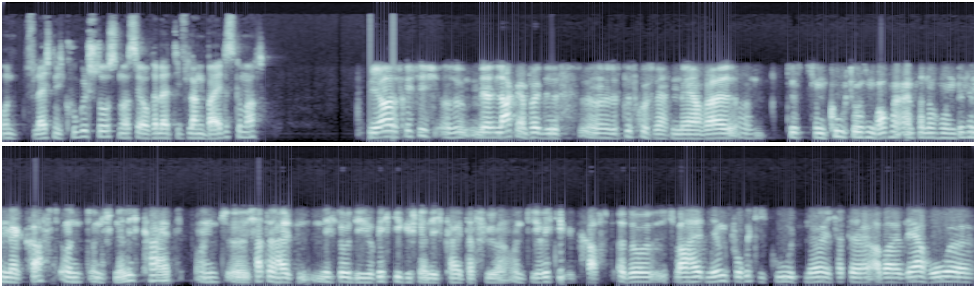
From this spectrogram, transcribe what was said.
und vielleicht nicht Kugelstoßen? Du hast ja auch relativ lang beides gemacht. Ja, das ist richtig. Also mir lag einfach das, äh, das Diskuswerfen mehr, weil und das, zum Kugelstoßen braucht man einfach noch ein bisschen mehr Kraft und, und Schnelligkeit und äh, ich hatte halt nicht so die richtige Schnelligkeit dafür und die richtige Kraft. Also ich war halt nirgendwo richtig gut. Ne? Ich hatte aber sehr hohe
